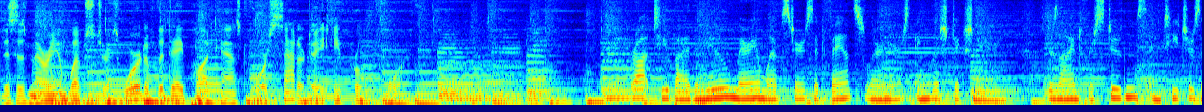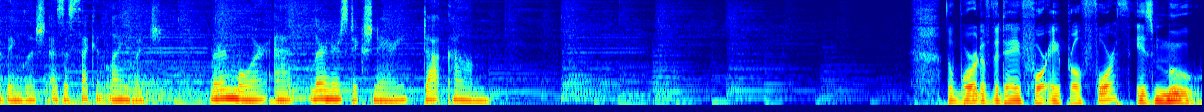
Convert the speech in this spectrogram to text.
This is Merriam Webster's Word of the Day podcast for Saturday, April 4th. Brought to you by the new Merriam Webster's Advanced Learners English Dictionary, designed for students and teachers of English as a second language. Learn more at learnersdictionary.com. The word of the day for April 4th is moue,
